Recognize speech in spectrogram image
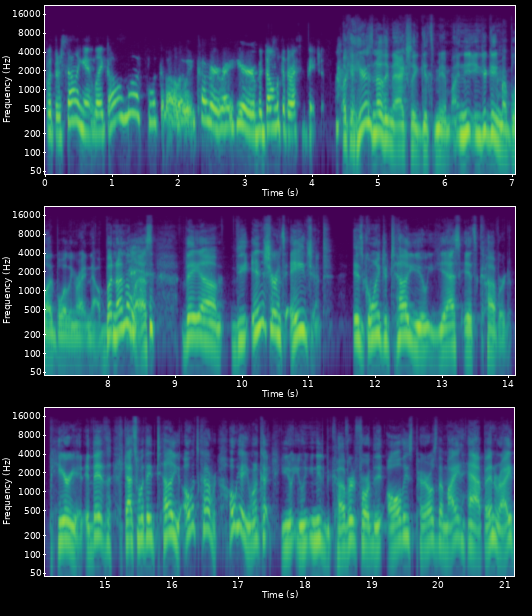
but they're selling it like, oh look, look at all that we cover right here, but don't look at the rest of the pages. okay, here's another thing that actually gets me. You're getting my blood boiling right now, but nonetheless, they um, the insurance agent is going to tell you, yes, it's covered. Period. They, that's what they tell you. Oh, it's covered. Oh, yeah, you want to cut. You, you you need to be covered for the, all these perils that might happen, right?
